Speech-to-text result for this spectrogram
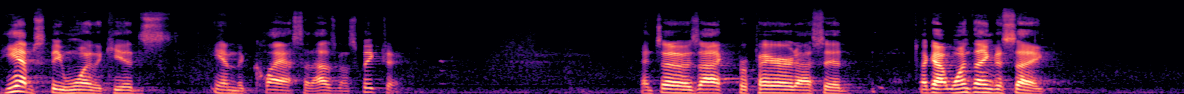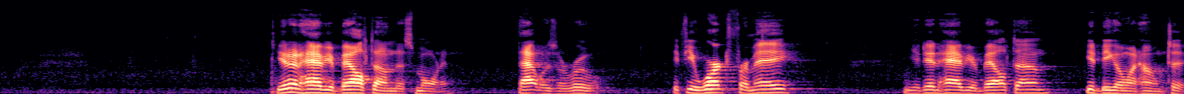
He happens to be one of the kids in the class that I was going to speak to. And so as I prepared, I said, I got one thing to say. You didn't have your belt on this morning. That was a rule. If you worked for me and you didn't have your belt on, you'd be going home too.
